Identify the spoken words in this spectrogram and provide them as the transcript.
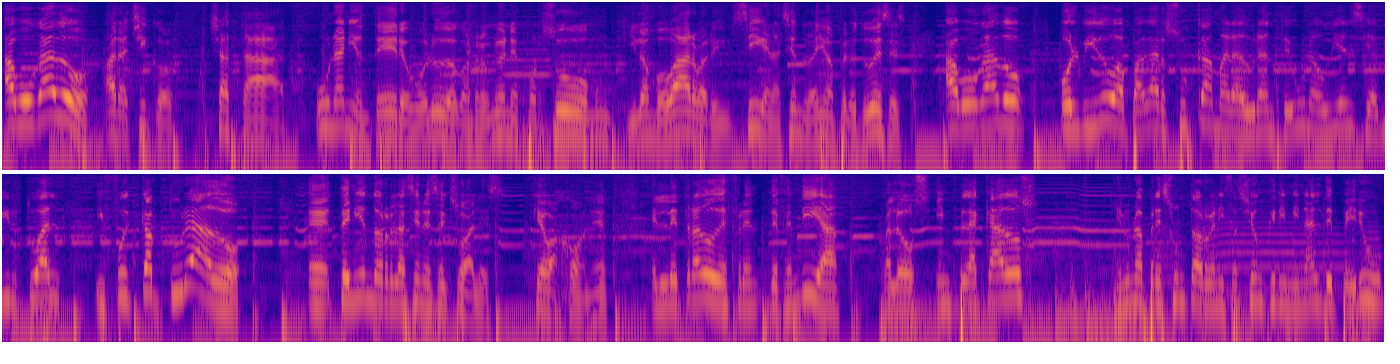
abogado. Ahora, chicos, ya está. Un año entero, boludo, con reuniones por Zoom, un quilombo bárbaro y siguen haciendo las mismas pelotudeces. Abogado olvidó apagar su cámara durante una audiencia virtual y fue capturado. eh, teniendo relaciones sexuales. Qué bajón, ¿eh? El letrado defendía a los implacados en una presunta organización criminal de Perú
